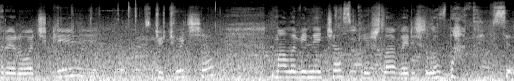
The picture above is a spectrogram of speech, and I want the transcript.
три рочки, чуть-чуть ще. Мала вільний час, прийшла, вирішила здати все.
